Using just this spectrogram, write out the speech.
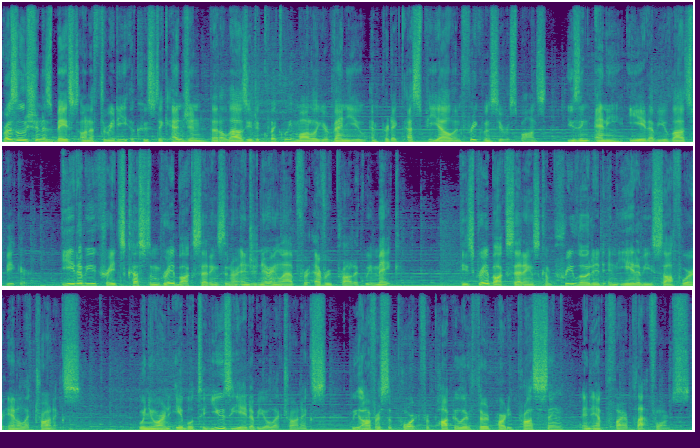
Resolution is based on a 3D acoustic engine that allows you to quickly model your venue and predict SPL and frequency response using any EAW loudspeaker. EAW creates custom graybox settings in our engineering lab for every product we make. These graybox settings come preloaded in EAW software and electronics. When you are unable to use EAW electronics, we offer support for popular third-party processing and amplifier platforms.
